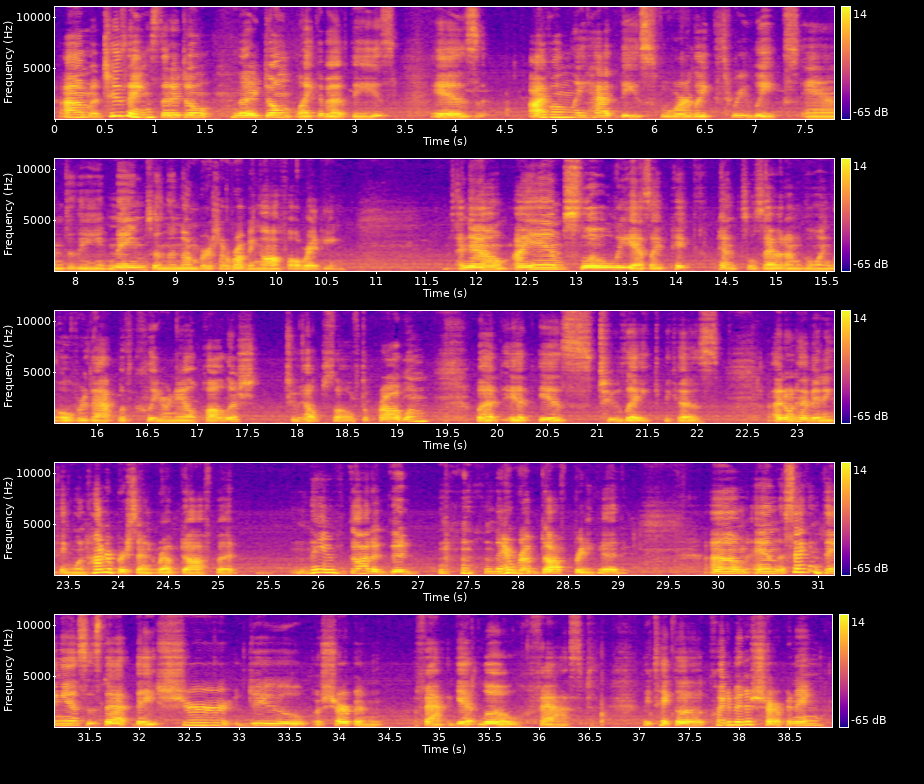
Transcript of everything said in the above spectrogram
Um, two things that I don't that I don't like about these is I've only had these for like three weeks and the names and the numbers are rubbing off already. And now I am slowly as I pick pencils out I'm going over that with clear nail polish to help solve the problem, but it is too late because I don't have anything 100% rubbed off, but they've got a good, they're rubbed off pretty good. Um, and the second thing is, is that they sure do sharpen, fat, get low fast. They take a quite a bit of sharpening,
